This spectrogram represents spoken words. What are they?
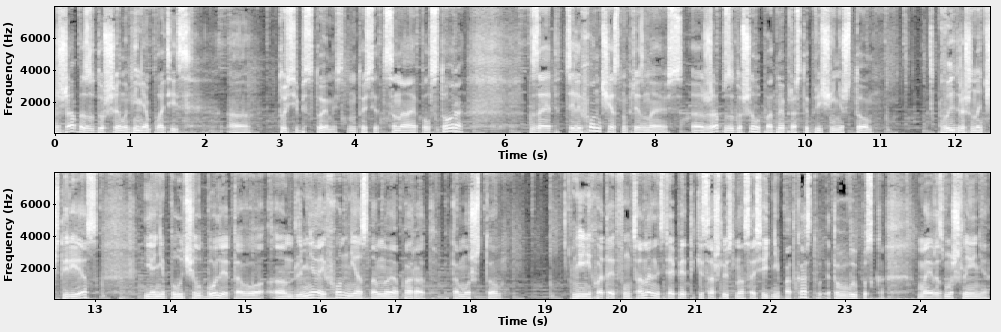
жаба задушила меня платить э, ту себестоимость. Ну, то есть, это цена Apple Store за этот телефон, честно признаюсь. Э, жаба задушила по одной простой причине, что Выигрыша на 4S я не получил. Более того, э, для меня iPhone не основной аппарат, потому что мне не хватает функциональности. Опять-таки сошлюсь на соседний подкаст этого выпуска, мои размышления.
